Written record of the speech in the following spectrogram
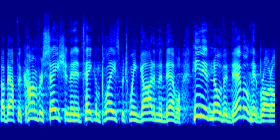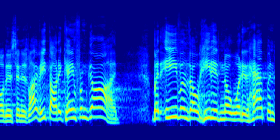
about the conversation that had taken place between God and the devil. He didn't know the devil had brought all this in his life, he thought it came from God. But even though he didn't know what had happened,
